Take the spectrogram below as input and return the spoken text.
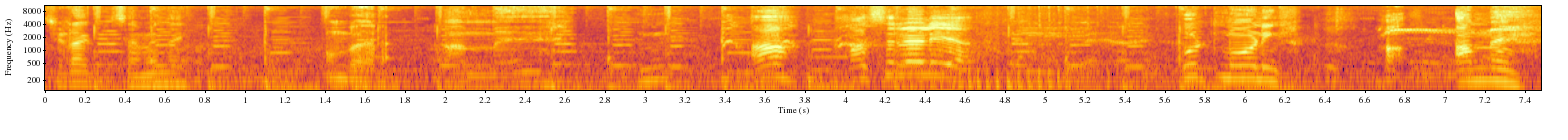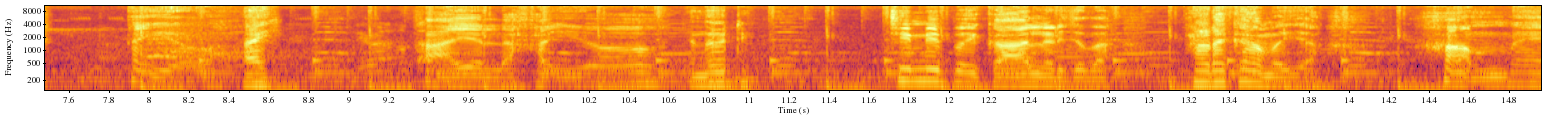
ചേട്ടാ സമയം ഒമ്പതര. അമ്മേ. ആ മസലാളിയ ഗുഡ് മോർണിംഗ്. അമ്മേ. അയ്യോ. ഹായ്. ഹായല്ല അയ്യോ. എന്ത് പറ്റി ചിമ്മി പോയി കാലിനടിച്ചതാ. നടക്കാൻ വയ്യ. അമ്മേ.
